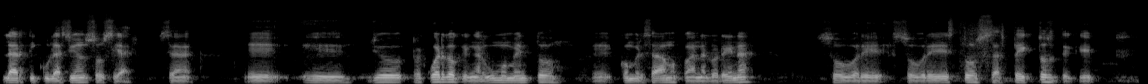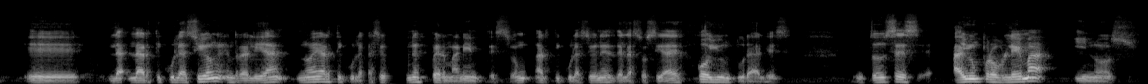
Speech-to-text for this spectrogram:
la articulación social. O sea, yo recuerdo que en algún momento conversábamos con Ana Lorena sobre, sobre estos aspectos de que eh, la, articulación, en realidad no hay articulaciones permanentes, son articulaciones de las sociedades coyunturales. Entonces, hay un problema y nos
